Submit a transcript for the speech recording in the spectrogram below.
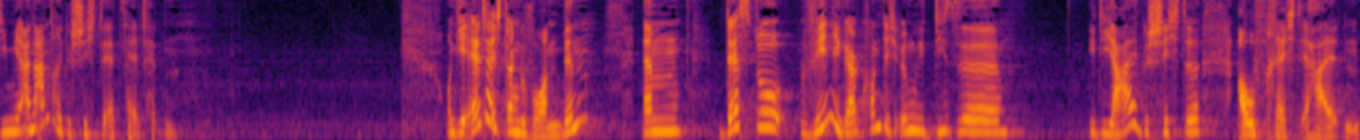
die mir eine andere Geschichte erzählt hätten. Und je älter ich dann geworden bin, ähm, desto weniger konnte ich irgendwie diese Idealgeschichte aufrechterhalten.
